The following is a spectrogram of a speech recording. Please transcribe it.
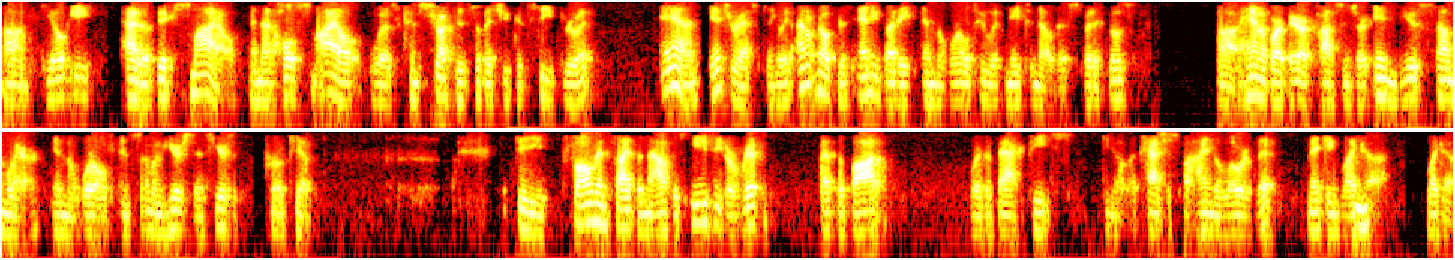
Um, Yogi had a big smile, and that whole smile was constructed so that you could see through it. And interestingly, I don't know if there's anybody in the world who would need to know this, but if those uh, Hanna-Barbera costumes are in use somewhere in the world and someone hears this, here's a pro tip. The foam inside the mouth is easy to rip at the bottom where the back piece, you know, attaches behind the lower lip, making like mm-hmm. a like a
